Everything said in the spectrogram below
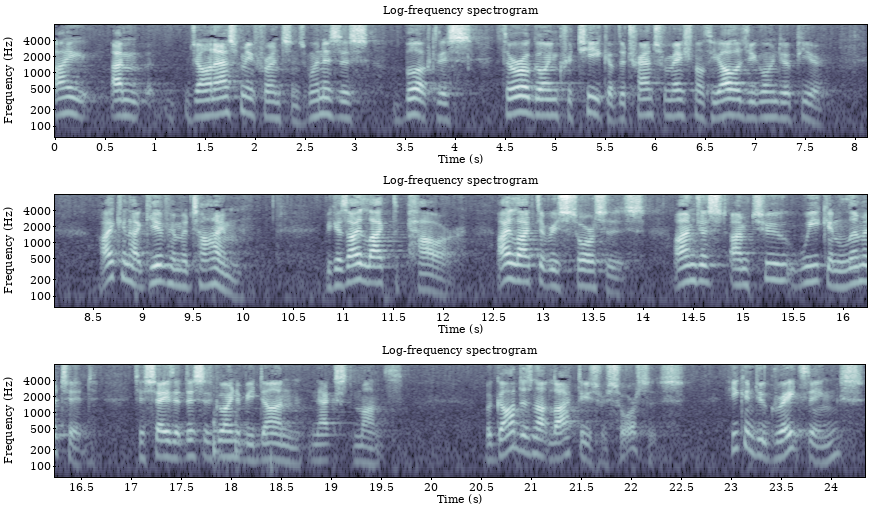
I, I'm, John asked me, for instance, when is this book, this thoroughgoing critique of the transformational theology, going to appear? I cannot give him a time because I lack the power. I lack the resources. I'm just, I'm too weak and limited to say that this is going to be done next month. But God does not lack these resources. He can do great things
